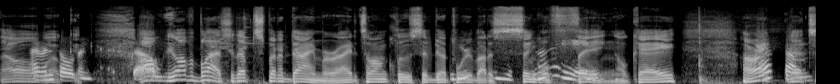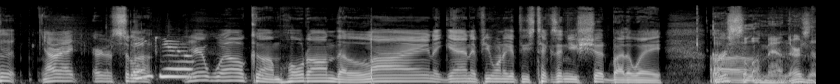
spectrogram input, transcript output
Oh, I haven't told him yet. So. Oh, you'll have a blast. You don't have to spend a dime, all right? It's all inclusive. You don't have to worry about a single nice. thing, okay? All right, Awesome. that's it. All right, Ursula. Thank you. You're welcome. Hold on the line. Again, if you want to get these tickets, and you should, by the way. Ursula, man, there's a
